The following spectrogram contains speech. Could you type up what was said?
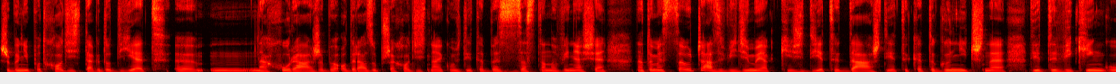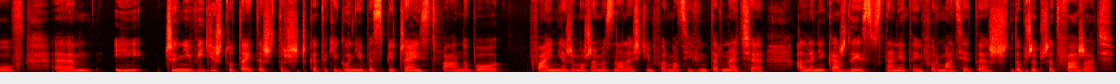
żeby nie podchodzić tak do diet y, na hura, żeby od razu przechodzić na jakąś dietę bez zastanowienia się. Natomiast cały czas widzimy jakieś diety DASH, diety ketogeniczne, diety wikingów. I czy nie widzisz tutaj też troszeczkę takiego niebezpieczeństwa? No bo fajnie, że możemy znaleźć informacje w internecie, ale nie każdy jest w stanie te informacje też dobrze przetwarzać.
